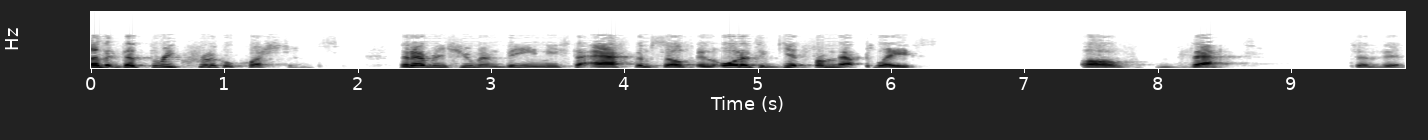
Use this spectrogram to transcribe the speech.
I think are three critical questions that every human being needs to ask themselves in order to get from that place of that to this.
